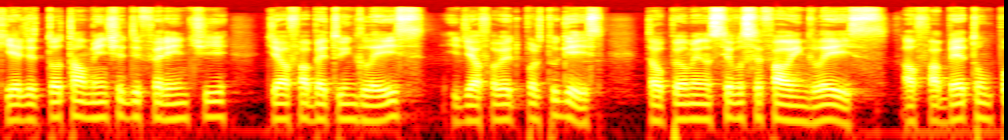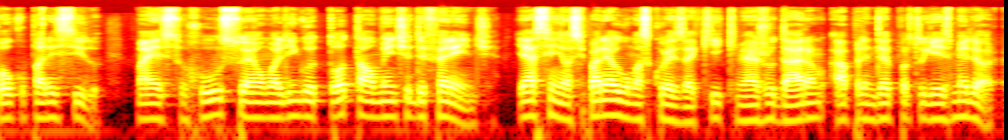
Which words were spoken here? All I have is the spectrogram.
que ele é totalmente diferente de alfabeto inglês e de alfabeto português. Então, pelo menos se você fala inglês, alfabeto um pouco parecido, mas russo é uma língua totalmente diferente. E assim, eu separei algumas coisas aqui que me ajudaram a aprender português melhor.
